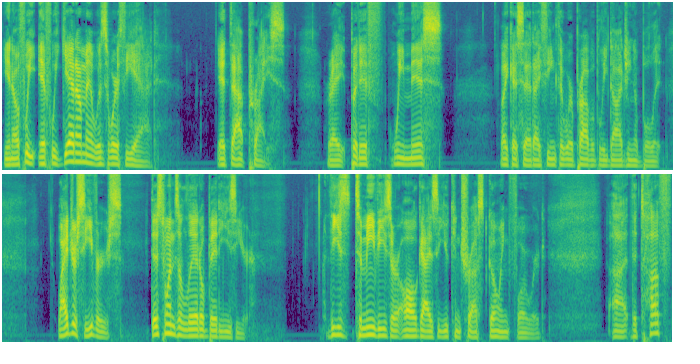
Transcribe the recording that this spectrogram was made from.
you know, if we if we get them, it was worth the ad at that price, right? But if we miss, like I said, I think that we're probably dodging a bullet. Wide receivers, this one's a little bit easier. These to me, these are all guys that you can trust going forward. Uh, the tough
